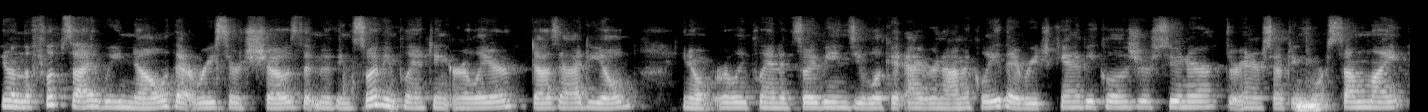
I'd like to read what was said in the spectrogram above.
you know, on the flip side, we know that research shows that moving soybean planting earlier does add yield. You know, early planted soybeans, you look at agronomically, they reach canopy closure sooner. They're intercepting mm-hmm. more sunlight,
